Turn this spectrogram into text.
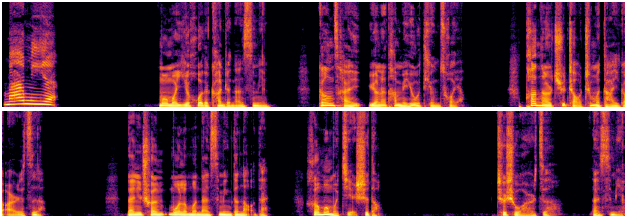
妈咪。默默疑惑的看着南思明，刚才原来他没有听错呀。他哪儿去找这么大一个儿子啊？南离川摸了摸南思明的脑袋，和默默解释道：“这是我儿子，南思明。”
